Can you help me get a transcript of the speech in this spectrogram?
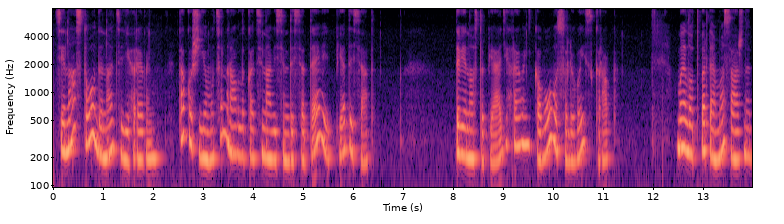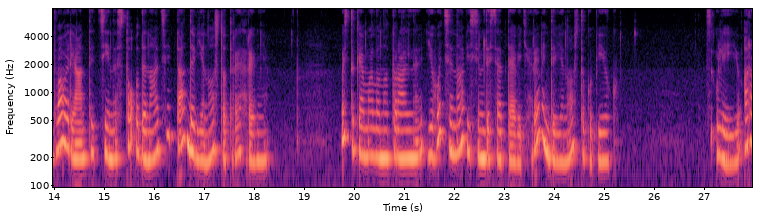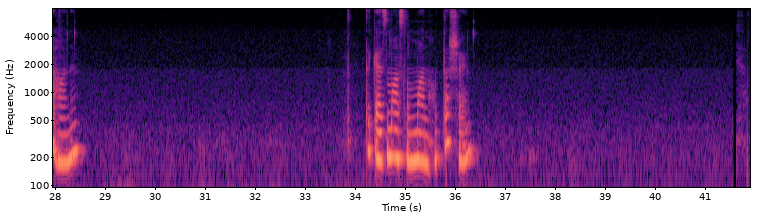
Ціна 111 гривень. Також є муцинравлика, ціна 89,50. 95 гривень кавово-сольовий скраб. Мило тверде масажне, два варіанти. Ціни 111 та 93 гривні. Ось таке мило натуральне. Його ціна 89 гривень 90 копійок. З олією аргани. таке з маслом манго та ши.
